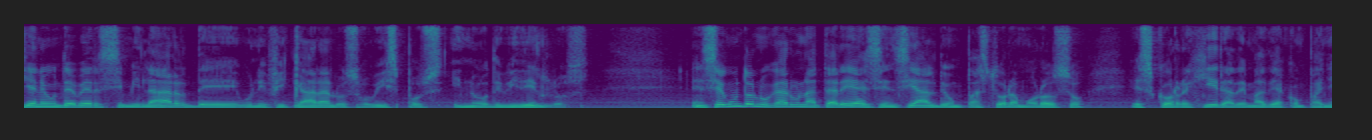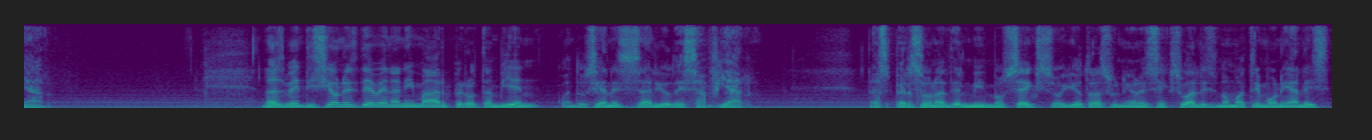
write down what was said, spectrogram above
tiene un deber similar de unificar a los obispos y no dividirlos. En segundo lugar, una tarea esencial de un pastor amoroso es corregir además de acompañar. Las bendiciones deben animar, pero también, cuando sea necesario, desafiar. Las personas del mismo sexo y otras uniones sexuales no matrimoniales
